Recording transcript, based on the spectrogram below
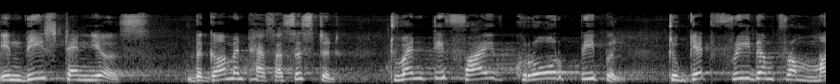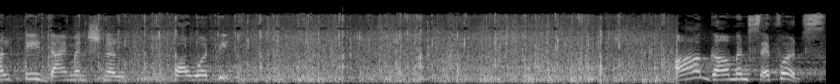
in these 10 years, the government has assisted 25 crore people to get freedom from multi-dimensional poverty. Our government's efforts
